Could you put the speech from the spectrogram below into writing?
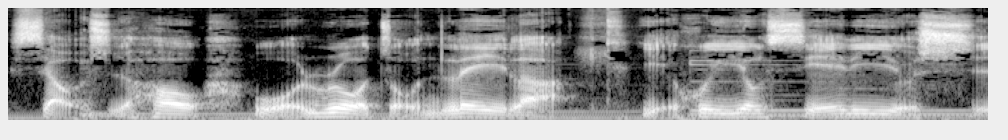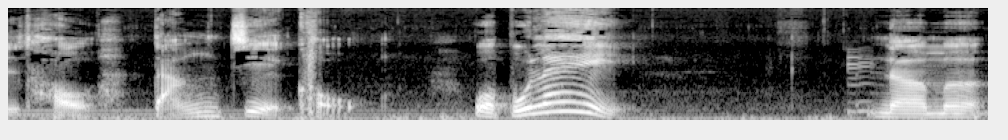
小时候，我若走累了，也会用鞋里有石头当借口。我不累。那么，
